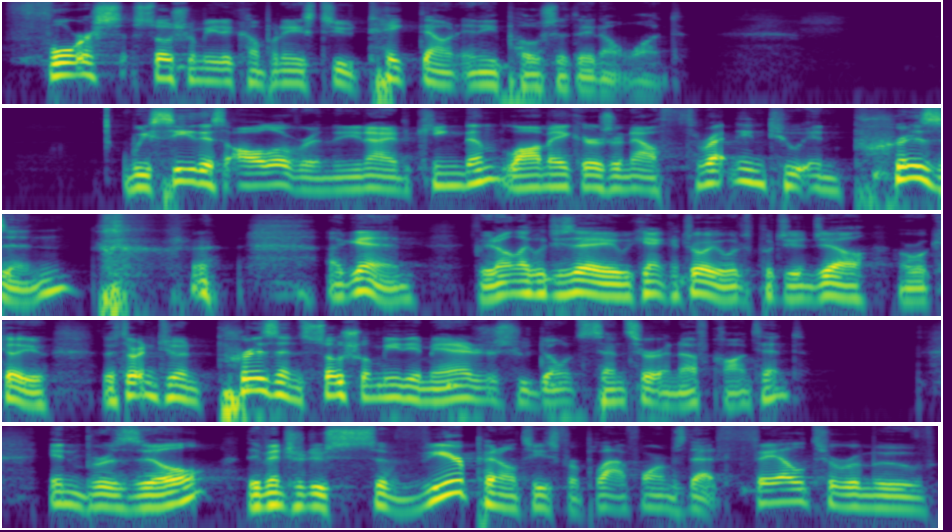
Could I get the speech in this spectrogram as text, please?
force social media companies to take down any post that they don't want. We see this all over in the United Kingdom. Lawmakers are now threatening to imprison, again, if we don't like what you say, we can't control you. We'll just put you in jail or we'll kill you. They're threatening to imprison social media managers who don't censor enough content. In Brazil, they've introduced severe penalties for platforms that fail to remove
